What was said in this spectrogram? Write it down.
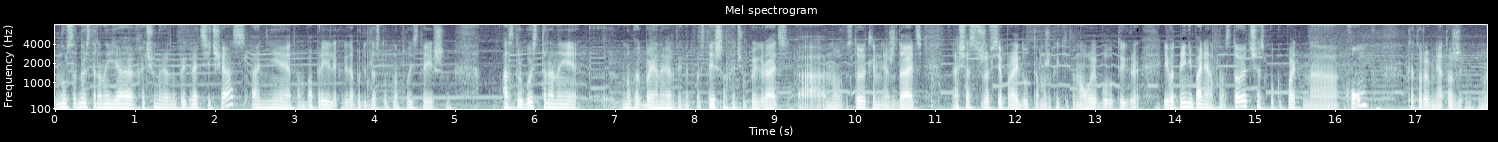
ну, с одной стороны, я хочу, наверное, поиграть сейчас, а не там в апреле, когда будет доступна PlayStation. А с другой стороны, ну, как бы я, наверное, и на PlayStation хочу поиграть, а, ну, стоит ли мне ждать, а сейчас уже все пройдут, там уже какие-то новые будут игры. И вот мне непонятно, стоит сейчас покупать на комп, который у меня тоже ну,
